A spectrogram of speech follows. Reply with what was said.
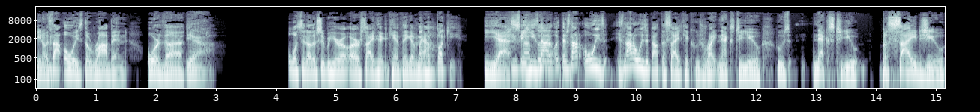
You know, it's not always the Robin or the Yeah. what's another superhero or sidekick I can't think of Like now. the Bucky. Yes, He's he's not not. There's not always. It's not always about the sidekick who's right next to you, who's next to you, beside you,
